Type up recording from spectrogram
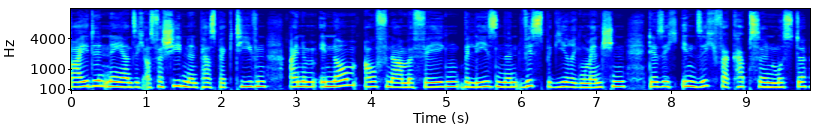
beide nähern sich aus verschiedenen Perspektiven einem enorm aufnahmefähigen, belesenen, wissbegierigen Menschen, der sich in sich verkapseln musste,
